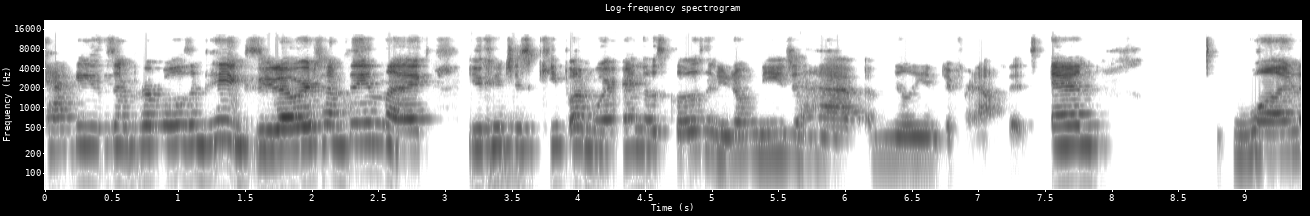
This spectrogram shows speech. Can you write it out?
khakis and purples and pinks, you know, or something. Like you can just keep on wearing those clothes and you don't need to have a million different outfits. And one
